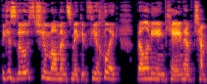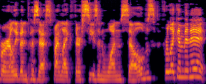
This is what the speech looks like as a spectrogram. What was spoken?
because those two moments make it feel like Bellamy and Kane have temporarily been possessed by like their season one selves for like a minute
